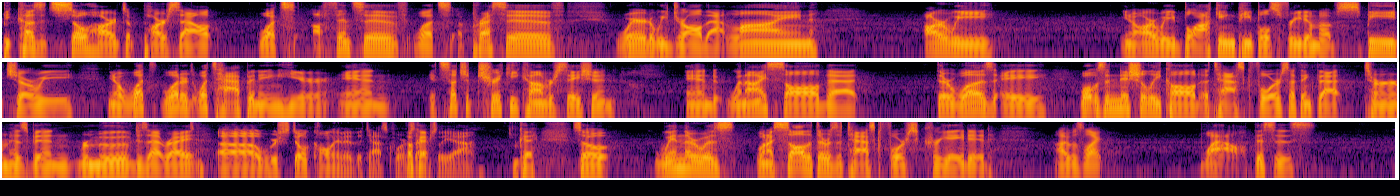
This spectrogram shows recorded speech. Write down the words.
because it's so hard to parse out what's offensive, what's oppressive, where do we draw that line? Are we you know, are we blocking people's freedom of speech? Are we, you know, what's what are what's happening here? And it's such a tricky conversation. And when I saw that there was a what was initially called a task force, I think that term has been removed. Is that right? Uh, we're still calling it the task force. Okay. Actually, yeah. Okay. So when there was when I saw that there was a task force created, I was like, wow, this is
